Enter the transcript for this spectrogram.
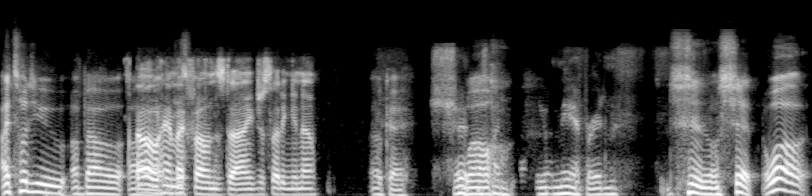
i told you about uh, oh, hey, my this- phone's dying. Just letting you know. okay Shit, Well- well, you and me, Braden. well shit well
